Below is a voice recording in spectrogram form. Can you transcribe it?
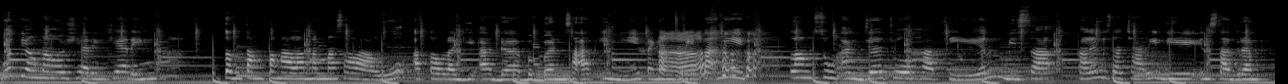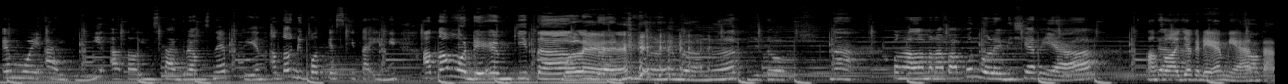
buat yang mau sharing-sharing tentang pengalaman masa lalu atau lagi ada beban saat ini pengen Hah? cerita nih langsung aja curhatin bisa kalian bisa cari di Instagram MYID atau Instagram Snapkin atau di podcast kita ini atau mau DM kita Boleh. pribadi boleh banget gitu nah pengalaman apa pun boleh di share ya Langsung Dan- aja ke DM ya oke ntar.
